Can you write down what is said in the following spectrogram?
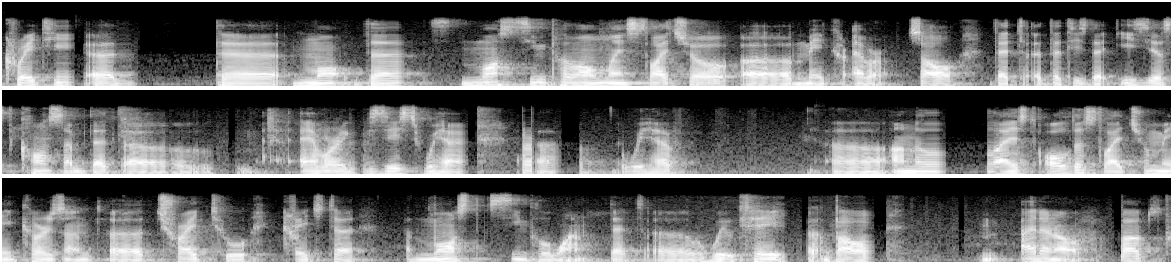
creating uh, the the most simple online slideshow uh, maker ever. So that uh, that is the easiest concept that uh, ever exists. We have uh, we have analyzed all the slideshow makers and tried to create the most simple one that will take about I don't know about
